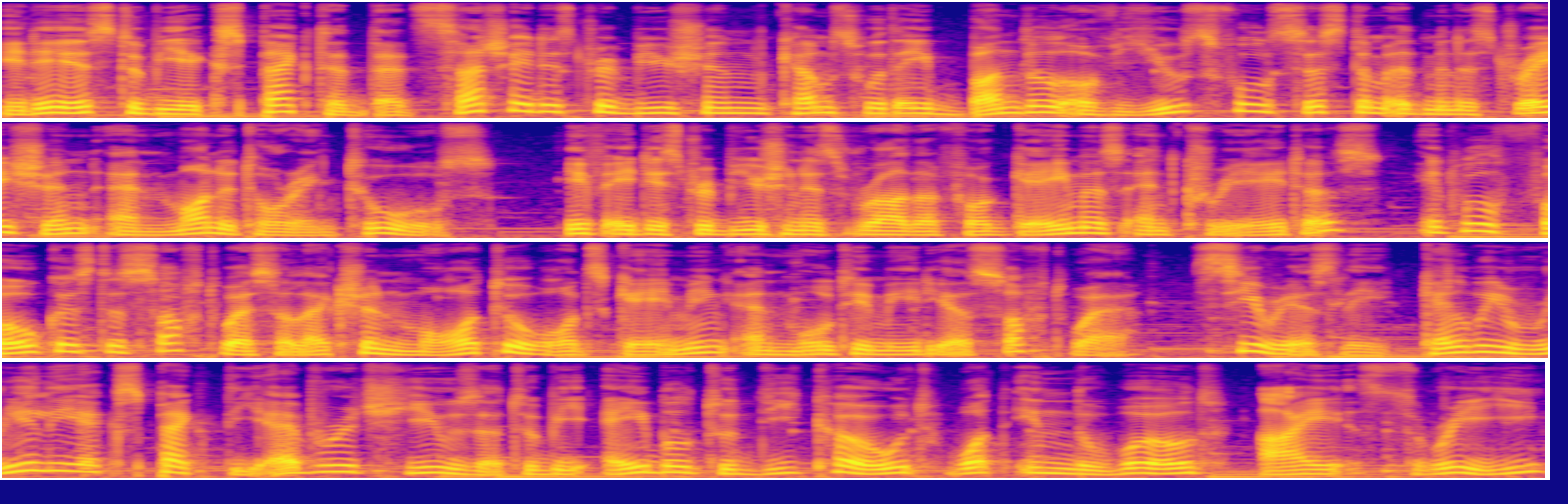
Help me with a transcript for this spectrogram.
It is to be expected that such a distribution comes with a bundle of useful system administration and monitoring tools. If a distribution is rather for gamers and creators, it will focus the software selection more towards gaming and multimedia software. Seriously, can we really expect the average user to be able to decode what in the world i3,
